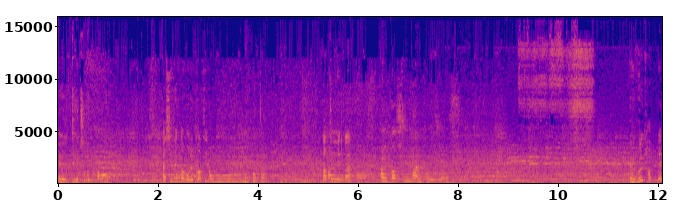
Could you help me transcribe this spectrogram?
이거 되게 두껍다. 맛있는 거 먹을 거지롱. 나 찍는 거야? 어, 한거 10만 통지연 씨。 이거 왜 이렇게 안 돼?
